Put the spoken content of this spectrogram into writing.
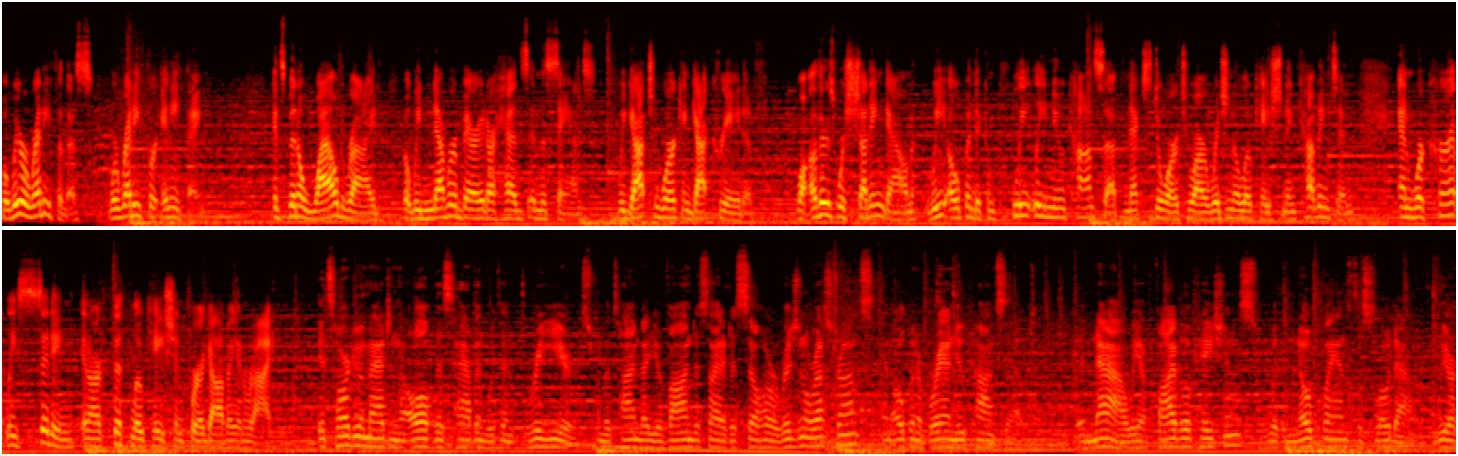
but we were ready for this. We're ready for anything. It's been a wild ride, but we never buried our heads in the sand. We got to work and got creative. While others were shutting down, we opened a completely new concept next door to our original location in Covington, and we're currently sitting in our fifth location for Agave and Rye. It's hard to imagine that all of this happened within three years from the time that Yavonne decided to sell her original restaurants and open a brand new concept and now we have five locations with no plans to slow down. We are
